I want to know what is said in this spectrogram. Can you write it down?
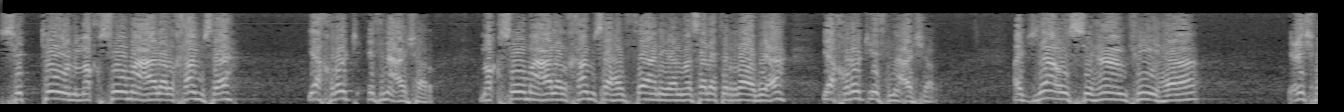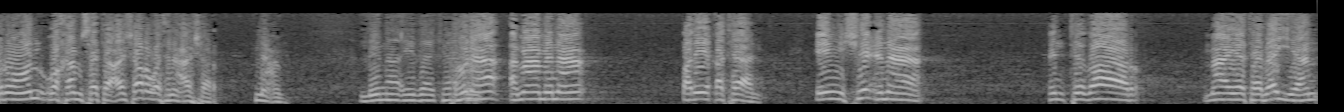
ستون مقسومة على الخمسة يخرج اثنى عشر. مقسومة على الخمسة الثانية المسألة الرابعة يخرج اثنى عشر. أجزاء السهام فيها عشرون وخمسة عشر واثنى عشر. نعم. لما إذا كان هنا أمامنا طريقتان. إن شئنا انتظار ما يتبين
